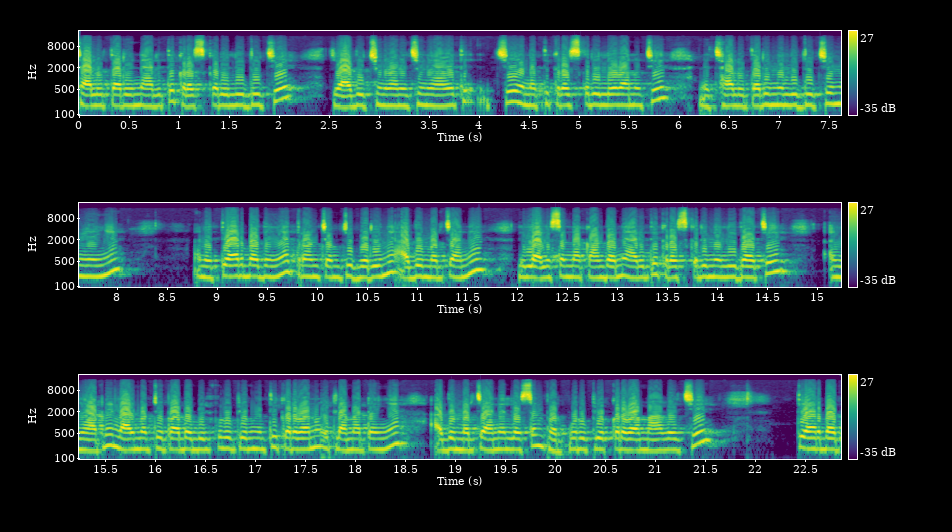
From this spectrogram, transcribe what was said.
છાલ ઉતારીને આ રીતે ક્રશ કરી લીધું છે. જે આદુ છીણવાની છીણી આવે છે એનાથી ક્રશ કરી લેવાનું છે અને છાલ ઉતારીને લીધું છે મેં અહીંયા. અને ત્યારબાદ અહીંયા ત્રણ ચમચી ભરીને આદુ મરચાંને લીલા લસણના કાંદાને આ રીતે ક્રશ કરીને લીધા છે. અહીંયા આપણે લાલ મરચું પાવડર બિલકુલ ઉપયોગ નથી કરવાનો. એટલા માટે અહીંયા આદુ મરચાં અને લસણ ભરપૂર ઉપયોગ કરવામાં આવે છે. ત્યારબાદ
